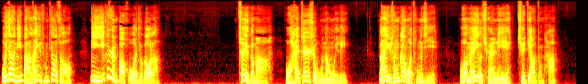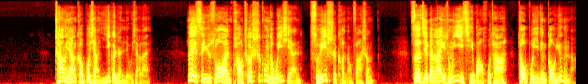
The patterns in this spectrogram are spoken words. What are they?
我要你把蓝雨桐调走，你一个人保护我就够了。这个嘛，我还真是无能为力。蓝雨桐跟我同级，我没有权利去调动他。张扬可不想一个人留下来。类似于昨晚跑车失控的危险，随时可能发生。自己跟蓝雨桐一起保护他都不一定够用呢。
